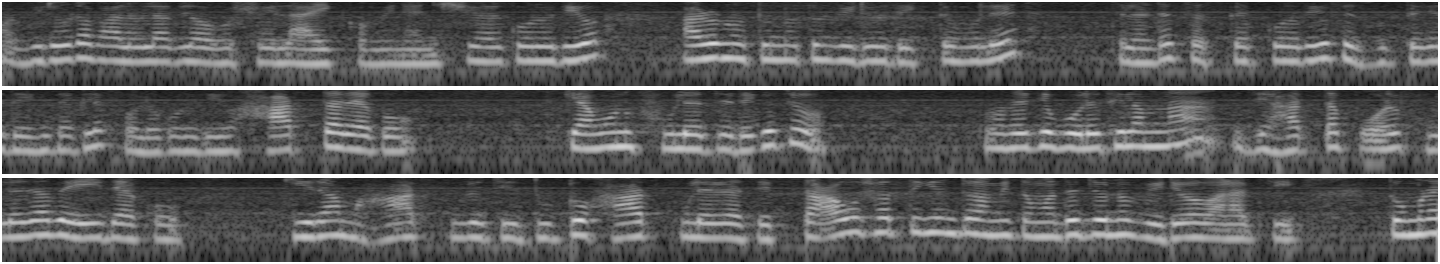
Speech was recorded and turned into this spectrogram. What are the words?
আর ভিডিওটা ভালো লাগলে অবশ্যই লাইক কমেন্ট অ্যান্ড শেয়ার করে দিও। আরও নতুন নতুন ভিডিও দেখতে হলে চ্যানেলটা সাবস্ক্রাইব করে দিও ফেসবুক থেকে দেখে থাকলে ফলো করে দিও। হাতটা দেখো, কেমন ফুলেছে, দেখেছ? তোমাদেরকে বলেছিলাম না যে হাতটা পরে ফুলে যাবে? এই দেখো, কিরাম হাত ফুলেছে, দুটো হাত ফুলে গেছে। তাও সত্যি কিন্তু আমি তোমাদের জন্য ভিডিও বানাচ্ছি। তোমরা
